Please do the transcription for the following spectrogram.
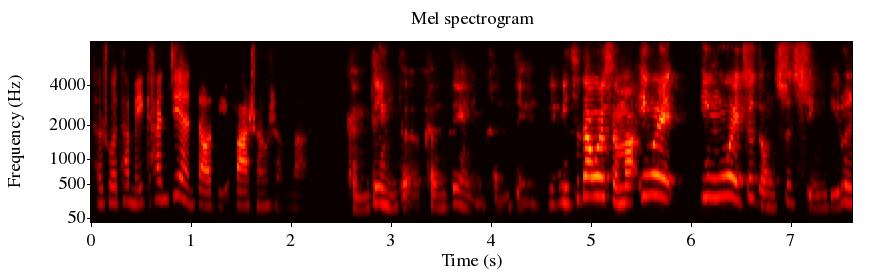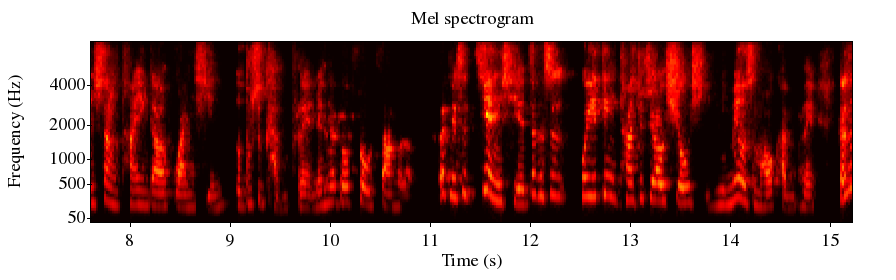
他说他没看见到底发生什么。肯定的，肯定肯定。你你知道为什么？因为因为这种事情理论上他应该要关心，而不是 complain。人家都受伤了，而且是见血，这个是规定，他就是要休息，你没有什么好 complain。可是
